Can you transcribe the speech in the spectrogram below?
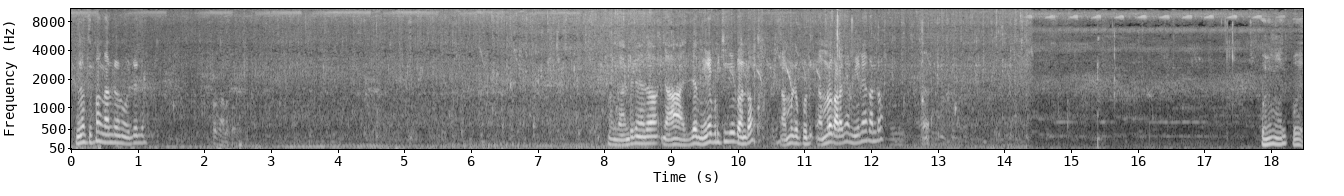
ഇതിനകത്തിപ്പം കണ്ടോ ഇല്ലല്ലോ ഞണ്ടിനെ ഏതോ ഞാൻ അല്ല മീനെ പിടിച്ചത് കണ്ടോ? നമ്മൾ പിടി നമ്മൾ കളഞ്ഞ മീനെ കണ്ടോ? കുഞ്ഞു മാറിപ്പോയോ.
